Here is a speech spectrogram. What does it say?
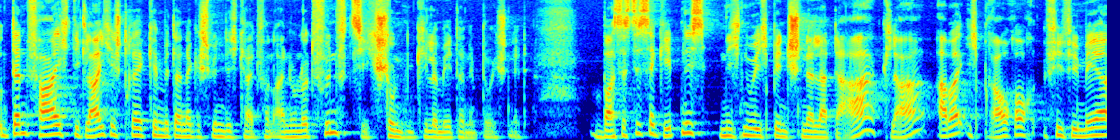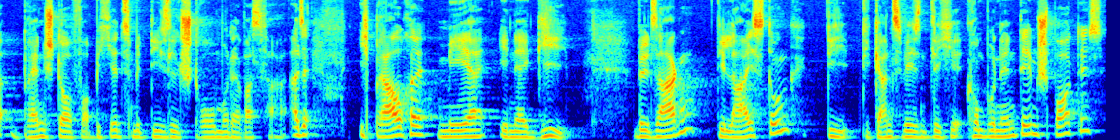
und dann fahre ich die gleiche Strecke mit einer Geschwindigkeit von 150 Stundenkilometern im Durchschnitt. Was ist das Ergebnis? Nicht nur ich bin schneller da, klar, aber ich brauche auch viel, viel mehr Brennstoff, ob ich jetzt mit Diesel, Strom oder was fahre. Also ich brauche mehr Energie. Will sagen, die Leistung, die die ganz wesentliche Komponente im Sport ist,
